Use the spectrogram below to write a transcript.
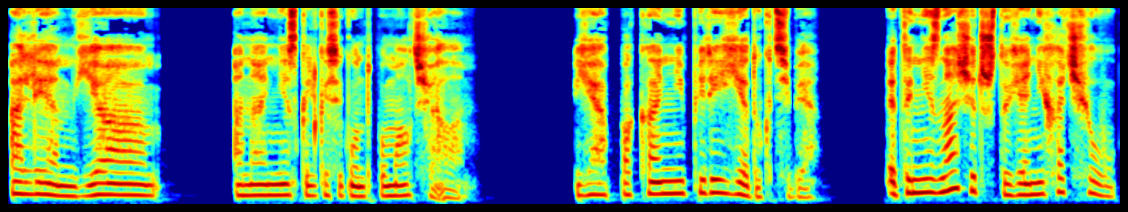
«Ален, я...» Она несколько секунд помолчала. «Я пока не перееду к тебе. Это не значит, что я не хочу.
